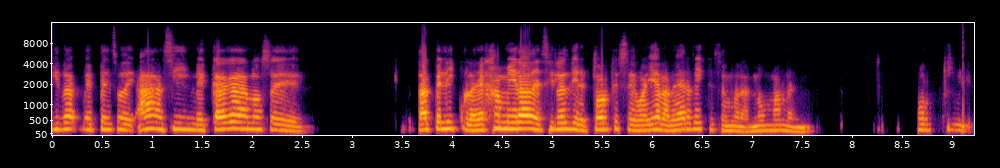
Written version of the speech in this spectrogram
vida he pensado de, ah, sí, me caga, no sé, tal película, déjame ir a decirle al director que se vaya a la verga y que se muera. No mames. Porque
